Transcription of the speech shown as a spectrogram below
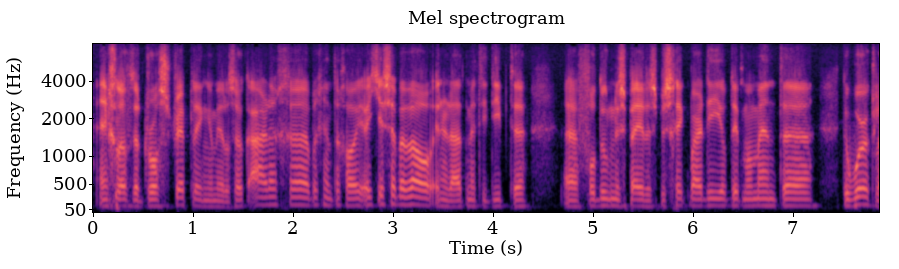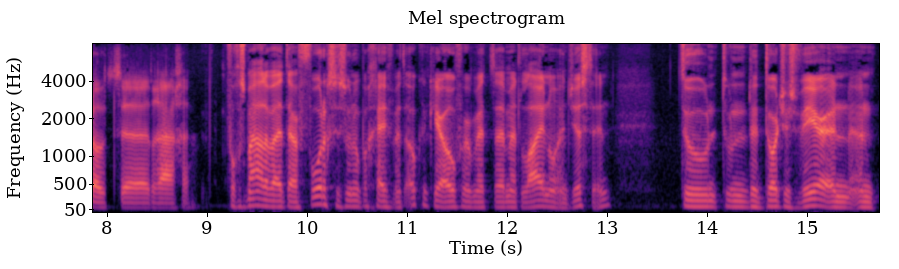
En ik geloof dat Ross Stripling inmiddels ook aardig begint te gooien. Weet je, ze hebben wel inderdaad met die diepte voldoende spelers beschikbaar die op dit moment de workload dragen. Volgens mij hadden wij het daar vorig seizoen op een gegeven moment ook een keer over met, met Lionel en Justin toen, toen de Dodgers weer een, een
